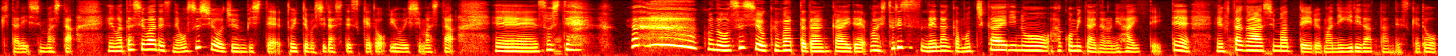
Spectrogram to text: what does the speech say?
きたりしました、えー、私はですねお寿司を準備してといっても仕出しですけど用意しました。えー、そして このお寿司を配った段階でまあ一人ずつねなんか持ち帰りの箱みたいなのに入っていて、えー、蓋が閉まっている、まあ、握りだったんですけど、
